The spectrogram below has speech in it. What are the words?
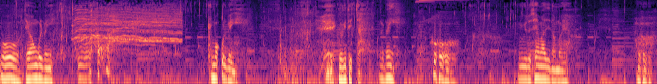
오 대왕 골뱅이. 주먹 골뱅이. 여기도 있다. 골뱅이. 호호호 여기도 세 마디 넘어요. 호호.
